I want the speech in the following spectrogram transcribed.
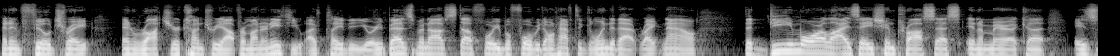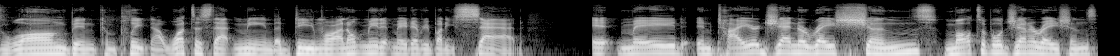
and infiltrate and rot your country out from underneath you. I've played the Yuri Bezmenov stuff for you before. We don't have to go into that right now the demoralization process in America is long been complete. Now, what does that mean? The demor I don't mean it made everybody sad. It made entire generations, multiple generations,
